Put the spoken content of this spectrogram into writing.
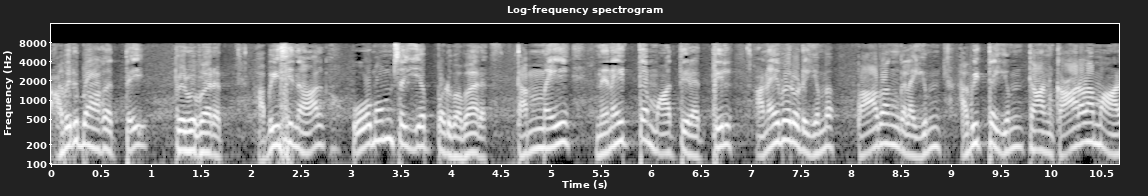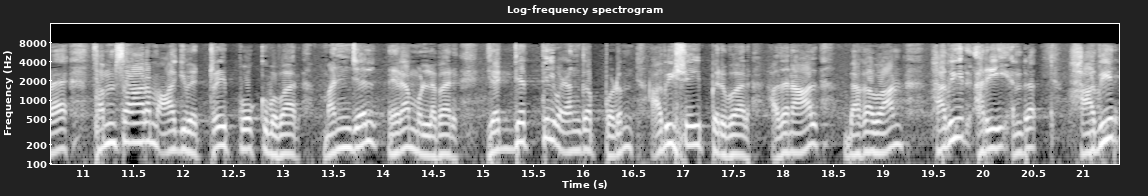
அவிர்வாகத்தை பெறுபவர் அபிசினால் ஓமம் செய்யப்படுபவர். தம்மை நினைத்த மாத்திரத்தில் அனைவருடைய பாவங்களையும் அவித்தையும் தான் காரணமான சம்சாரம் ஆகியவற்றை போக்குபவர். மஞ்சள் நிறமுள்ளவர். யஜ்ஜத்தில் வழங்கப்படும் அபிஷை பெறுவர். அதனால் பகவான் ஹவீர் ஹரி என்ற ஹவீர்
